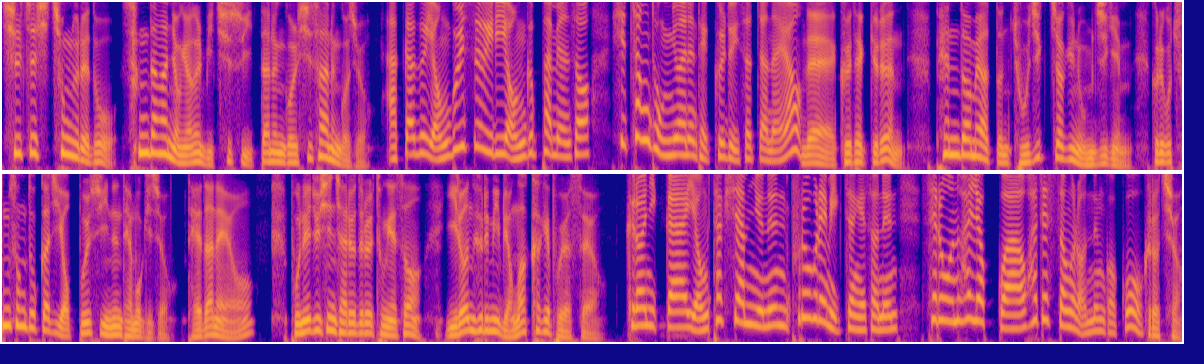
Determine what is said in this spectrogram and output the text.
실제 시청률에도 상당한 영향을 미칠 수 있다는 걸 시사하는 거죠. 아까 그 영불스 의리 언급하면서 시청 독려하는 댓글도 있었잖아요. 네, 그 댓글은 팬덤의 어떤 조직적인 움직임, 그리고 충성도까지 엿볼 수 있는 대목이죠. 대단해요. 보내주신 자료들을 통해서 이런 흐름이 명확하게 보였어요. 그러니까 영탁 씨 합류는 프로그램 입장에서는 새로운 활력과 화제성을 얻는 거고 그렇죠.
